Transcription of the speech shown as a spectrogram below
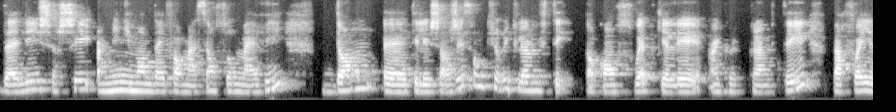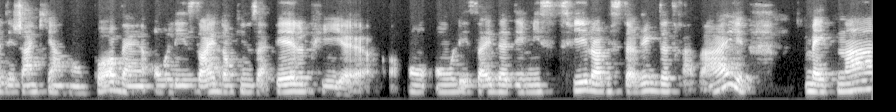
d'aller chercher un minimum d'informations sur Marie, dont euh, télécharger son curriculum vitae. Donc, on souhaite qu'elle ait un curriculum vitae. Parfois, il y a des gens qui en ont pas, ben on les aide, donc ils nous appellent, puis euh, on, on, les aide à démystifier leur historique de travail. Maintenant,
